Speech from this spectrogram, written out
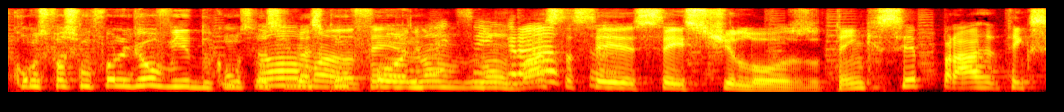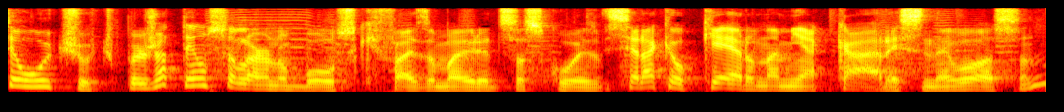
como se fosse um fone de ouvido, como se você Não, estivesse com mano, um fone. não, não basta ser, ser estiloso, tem que ser prático, tem que ser útil. Tipo, eu já tenho um celular no bolso que faz a maioria dessas coisas. Será que eu quero na minha cara esse negócio? Não,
